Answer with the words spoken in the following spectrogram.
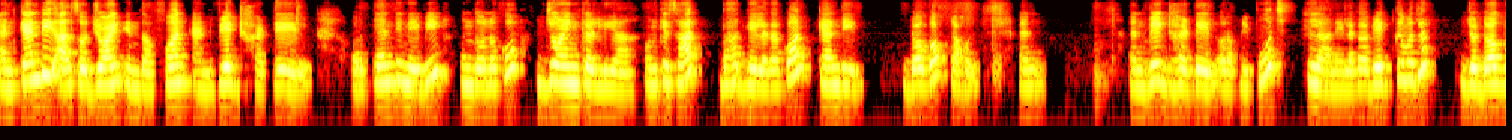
And Candy also join in the fun and wagged her tail और कैंडी ने भी उन दोनों को ज्वाइन कर लिया। उनके साथ भागने लगा कौन? Candy dog of Rahul and and wagged her tail और अपनी पूंछ हिलाने लगा। वेक्ड का मतलब जो डॉग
